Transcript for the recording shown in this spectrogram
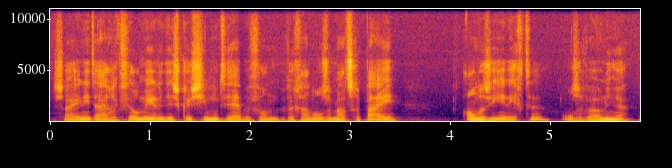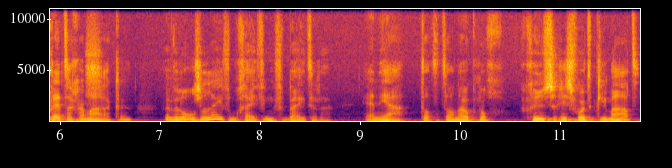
Zou je niet eigenlijk veel meer de discussie moeten hebben van we gaan onze maatschappij anders inrichten, onze woningen prettiger maken. We willen onze leefomgeving verbeteren. En ja, dat het dan ook nog gunstig is voor het klimaat,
